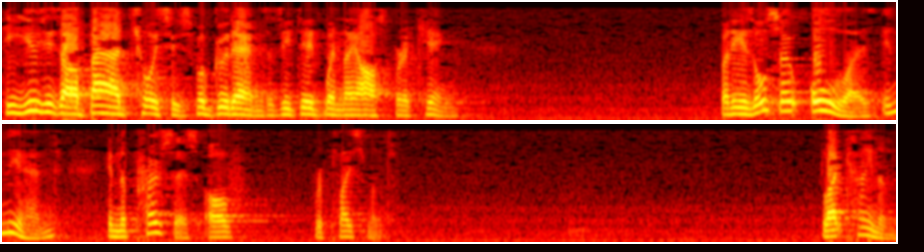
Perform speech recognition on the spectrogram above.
He uses our bad choices for good ends as He did when they asked for a king. But He is also always, in the end, in the process of replacement. Like Canaan,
